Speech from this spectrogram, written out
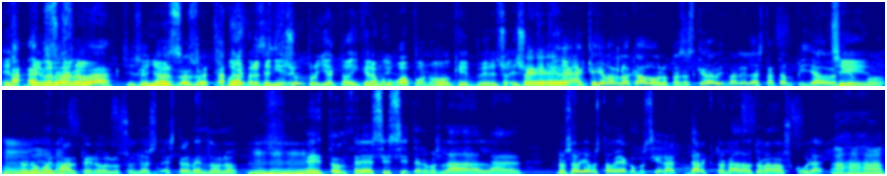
Es, de Eso verdad, es ¿no? verdad. Sí, señor. Eso es verdad. Oye, pero teníais un proyecto ahí que era muy guapo, ¿no? Que, pero eso, ¿eso Eh, quedó? hay que llevarlo a cabo. Lo que pasa es que David Varela está tan pillado de Sí. tiempo. Mm. No, no voy mal, pero lo suyo es, es tremendo, ¿no? Ujú, ujú. Entonces, sí, sí, tenemos la, la- No sabíamos todavía como si era Dark Tonada o Tonada Oscura, Ajá, ajá.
